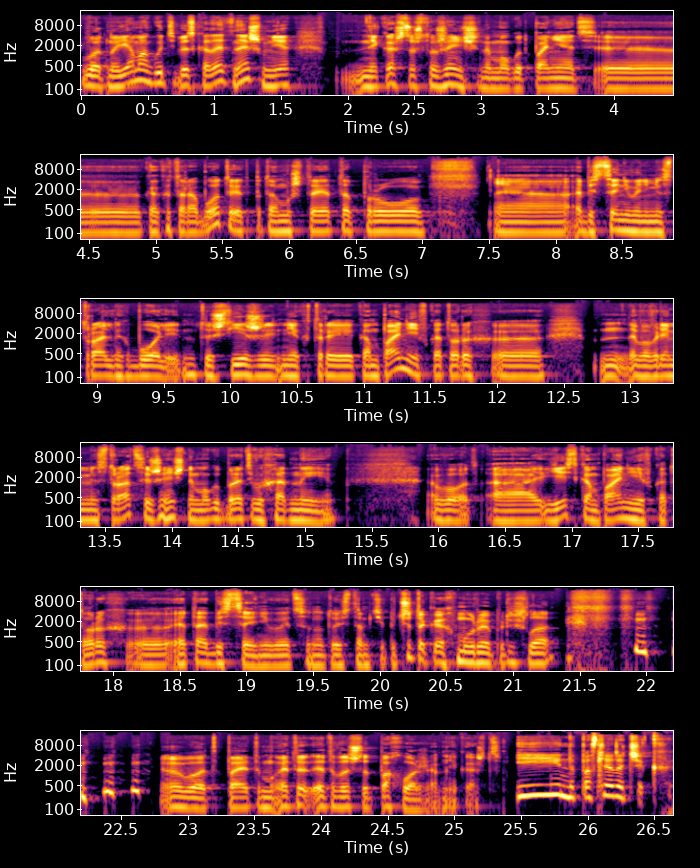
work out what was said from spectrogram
Вот, но я могу тебе сказать, знаешь, мне, мне кажется, что женщины могут понять, э, как это работает, потому что это про э, обесценивание менструальных болей. Ну, то есть есть же некоторые компании, в которых э, во время менструации женщины могут брать выходные. Вот. А есть компании, в которых это обесценивается. Ну, то есть там типа, что такая хмурая пришла? Вот, поэтому это, это вот что-то похожее, мне кажется. И напоследочек,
